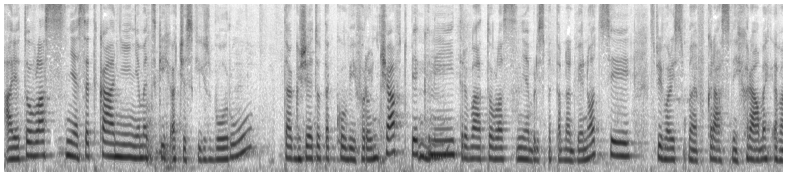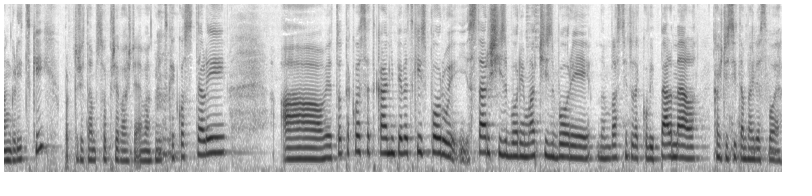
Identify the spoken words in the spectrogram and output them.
a je to vlastně setkání německých a českých sborů, takže je to takový frontschaft pěkný, mm-hmm. trvá to vlastně, byli jsme tam na dvě noci, zpívali jsme v krásných chrámech evangelických, protože tam jsou převážně evangelické kostely. A je to takové setkání pěveckých sborů, starší sbory, mladší sbory, vlastně to takový pelmel, každý si tam najde svoje.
